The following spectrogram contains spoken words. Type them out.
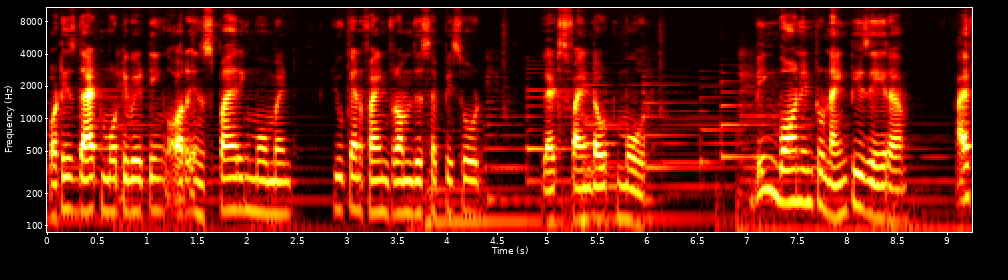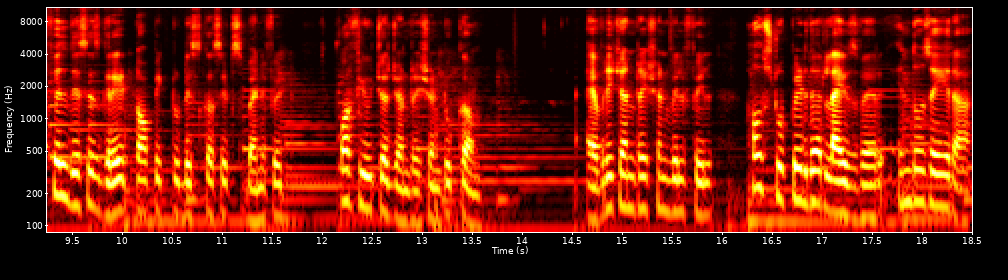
What is that motivating or inspiring moment you can find from this episode? Let's find out more. Being born into 90s era, I feel this is great topic to discuss its benefit for future generation to come. Every generation will feel how stupid their lives were in those era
